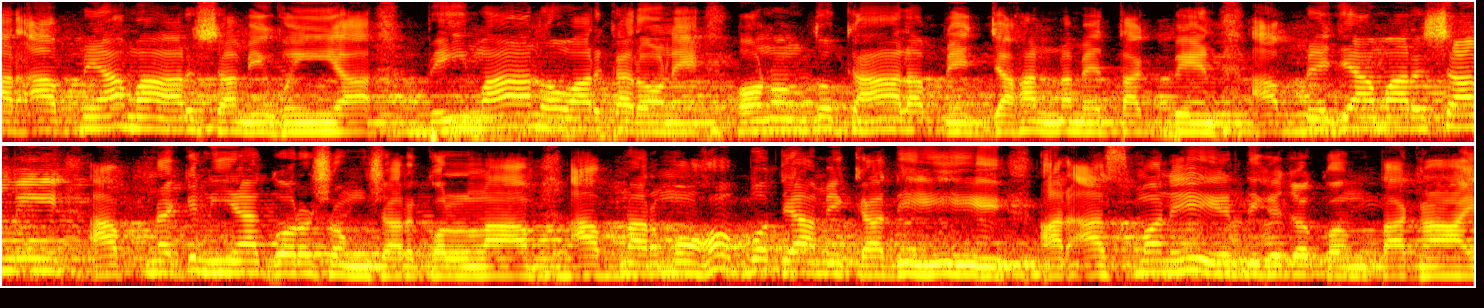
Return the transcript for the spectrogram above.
আর আপনি আমার স্বামী হইয়া বেইমান হওয়ার কারণে অনন্তকাল আপনি জাহান নামে থাকবেন। আপনি যে আমার স্বামী, আপনাকে নিয়ে গড় সংসার করলাম। আপনার মহব্বতে আমি কাঁদি, আর আসমানের দিকে যখন তাকাই,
